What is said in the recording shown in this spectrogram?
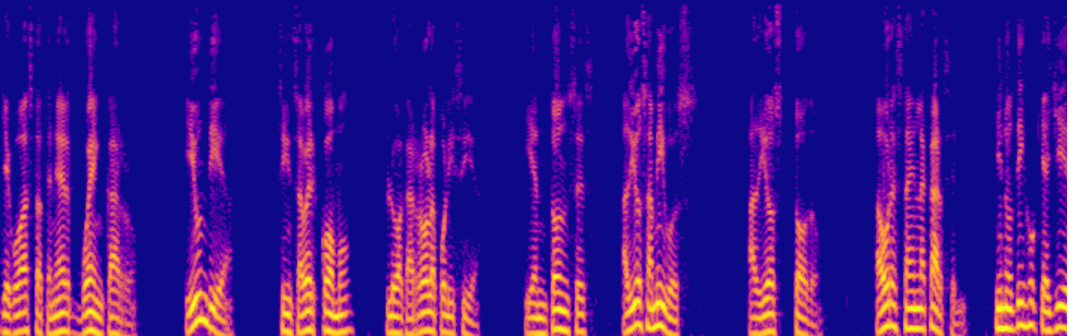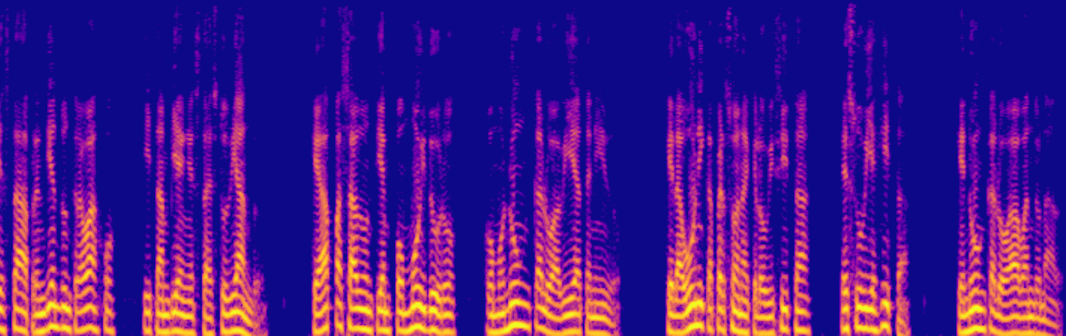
llegó hasta tener buen carro. Y un día, sin saber cómo, lo agarró la policía. Y entonces, adiós amigos, adiós todo. Ahora está en la cárcel y nos dijo que allí está aprendiendo un trabajo y también está estudiando, que ha pasado un tiempo muy duro como nunca lo había tenido, que la única persona que lo visita es su viejita, que nunca lo ha abandonado.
